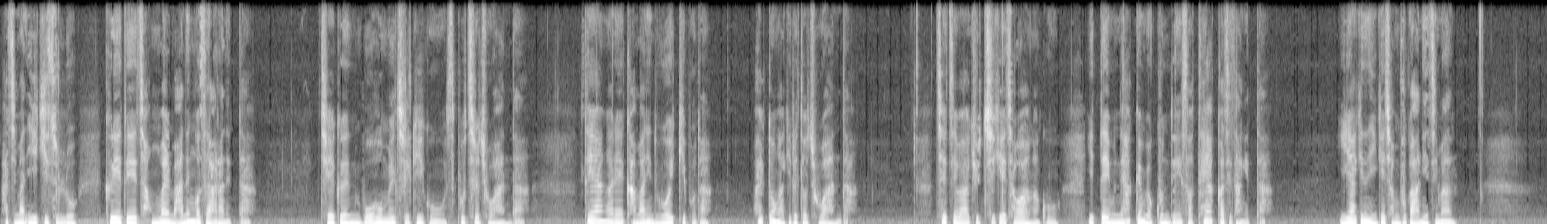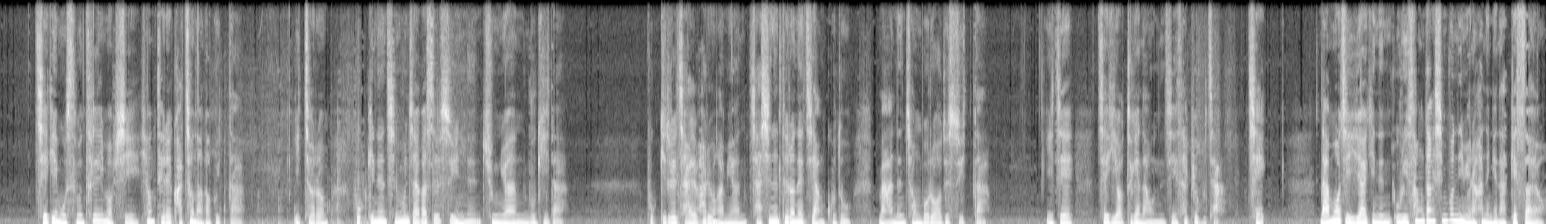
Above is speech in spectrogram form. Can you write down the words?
하지만 이 기술로 그에 대해 정말 많은 것을 알아냈다. 잭은 모험을 즐기고 스포츠를 좋아한다. 태양 아래 가만히 누워있기보다 활동하기를 더 좋아한다. 체제와 규칙에 저항하고 이 때문에 학교 몇 군데에서 퇴학까지 당했다. 이야기는 이게 전부가 아니지만 잭의 모습은 틀림없이 형태를 갖춰나가고 있다. 이처럼 복귀는 질문자가 쓸 수 있는 중요한 무기이다. 복귀를 잘 활용하면 자신을 드러내지 않고도 많은 정보를 얻을 수 있다. 이제 잭이 어떻게 나오는지 살펴보자. 잭. 나머지 이야기는 우리 성당 신부님이랑 하는 게 낫겠어요.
